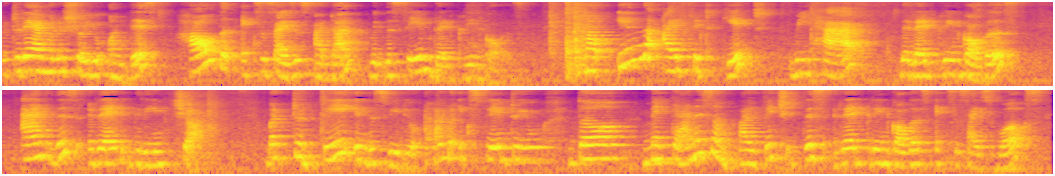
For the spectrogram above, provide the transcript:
But today I'm going to show you on this how the exercises are done with the same red green goggles. Now in the iFit kit we have the red green goggles and this red green chart. But today in this video, I'm going to explain to you the mechanism by which this red green goggles exercise works,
